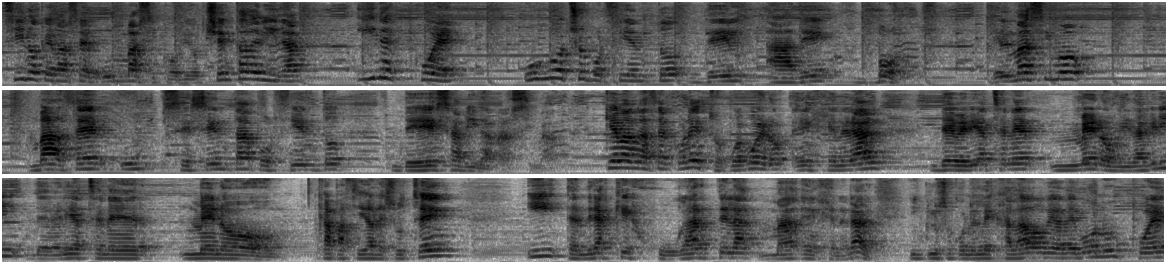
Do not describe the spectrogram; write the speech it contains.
sino que va a ser un básico de 80 de vida y después un 8% del AD bonus. El máximo va a hacer un 60% de esa vida máxima. ¿Qué van a hacer con esto? Pues bueno, en general deberías tener menos vida gris, deberías tener menos capacidad de sustain y tendrías que jugártela más en general. Incluso con el escalado de bonus, pues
